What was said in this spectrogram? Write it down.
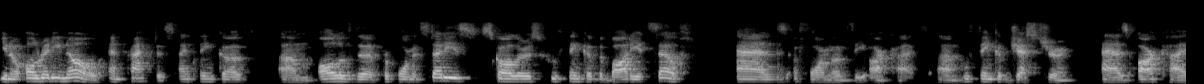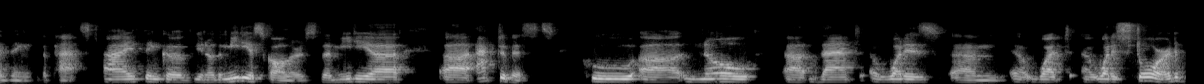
you know, already know and practice. I think of um, all of the performance studies scholars who think of the body itself as a form of the archive, um, who think of gesture as archiving the past. I think of you know the media scholars, the media uh, activists who uh, know uh, that what is um, uh, what uh, what is stored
